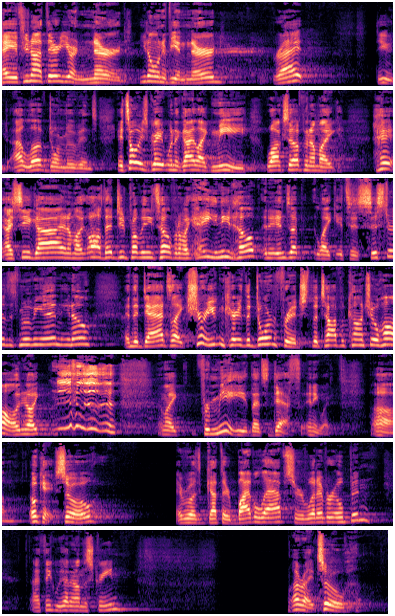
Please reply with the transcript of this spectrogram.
Hey, if you're not there, you're a nerd. You don't want to be a nerd, right? Dude, I love dorm move ins. It's always great when a guy like me walks up and I'm like, hey, I see a guy and I'm like, oh, that dude probably needs help. And I'm like, hey, you need help? And it ends up like it's his sister that's moving in, you know? And the dad's like, sure, you can carry the dorm fridge to the top of Concho Hall. And you're like, and like, for me, that's death. Anyway, um, okay, so everyone's got their Bible apps or whatever open. I think we got it on the screen. All right, so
